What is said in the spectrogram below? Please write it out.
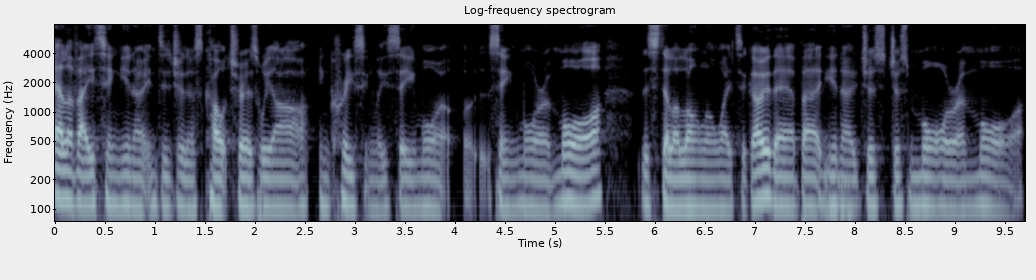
elevating you know indigenous culture as we are increasingly see more seeing more and more there's still a long long way to go there but you know just just more and more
